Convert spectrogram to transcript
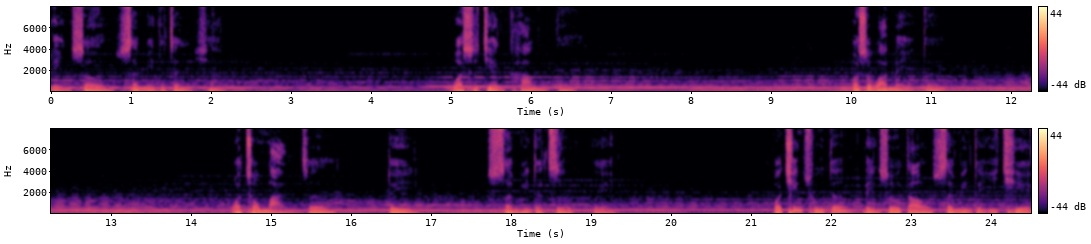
领受生命的真相。我是健康的。我是完美的，我充满着对生命的智慧，我清楚的领受到生命的一切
